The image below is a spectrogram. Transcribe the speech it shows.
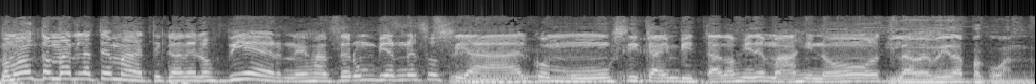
vamos a tomar la temática de los viernes, hacer un viernes social Sí. con música, invitados y demás, y no ¿Y la bebida para cuándo?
